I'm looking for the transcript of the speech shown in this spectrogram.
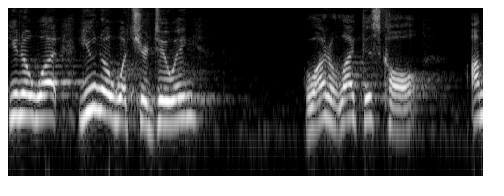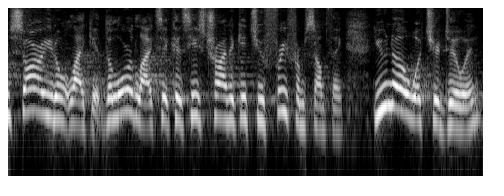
you know what? You know what you're doing. Oh, I don't like this call. I'm sorry you don't like it. The Lord likes it because He's trying to get you free from something. You know what you're doing.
